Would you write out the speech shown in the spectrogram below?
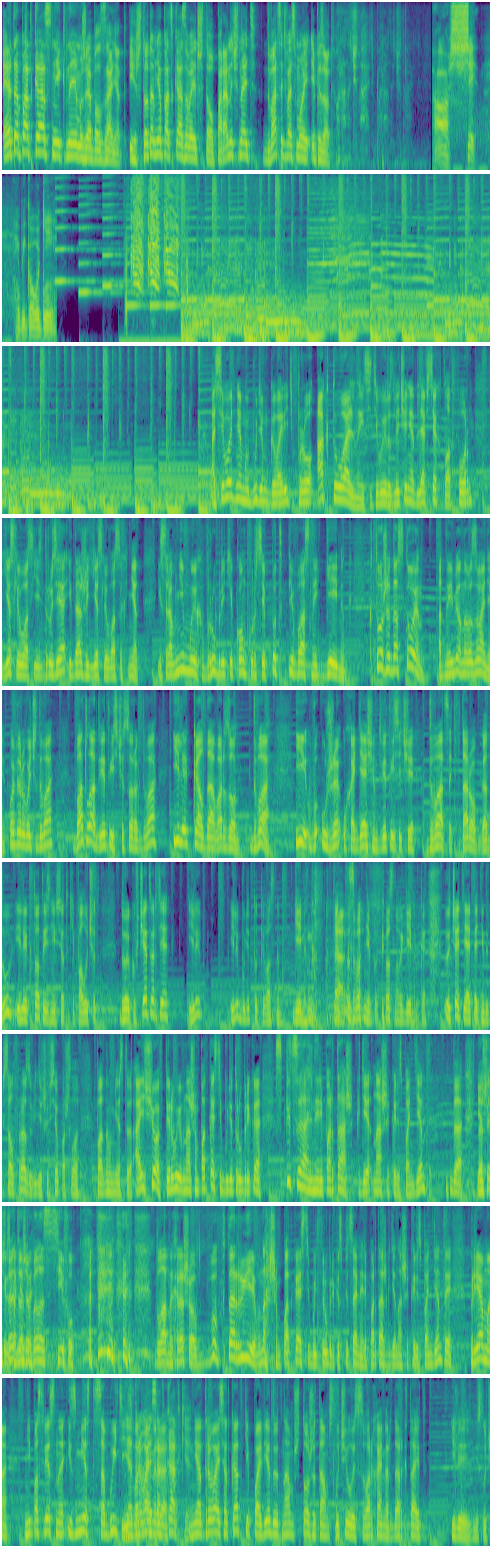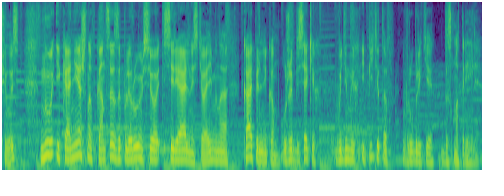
Это подкаст «Никнейм» уже был занят. И что-то мне подсказывает, что пора начинать 28 эпизод. Пора начинать, пора начинать. Oh shit. Here we go again. А сегодня мы будем говорить про актуальные сетевые развлечения для всех платформ, если у вас есть друзья и даже если у вас их нет. И сравним мы их в рубрике конкурсе «Подпивасный гейминг». Кто же достоин одноименного звания Overwatch 2, Батла 2042 или Колда Warzone 2? И в уже уходящем 2022 году, или кто-то из них все-таки получит двойку в четверти, или или будет подпивасным геймингом. Так. Звание под пивасного гейминга. В чате я опять не дописал фразу, видишь, и все пошло по одному месту. А еще впервые в нашем подкасте будет рубрика «Специальный репортаж», где наши корреспонденты, да, наши Если что, это уже было с Сифу. Ладно, хорошо. Вторые в нашем подкасте будет рубрика «Специальный репортаж», где наши корреспонденты прямо непосредственно из мест событий, Не из отрываясь от катки. не отрываясь от катки, поведают нам, что же там случилось с Warhammer Dark Tide или не случилось. Ну и, конечно, в конце заполируем все сериальностью, а именно капельником, уже без всяких водяных эпитетов в рубрике «Досмотрели».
